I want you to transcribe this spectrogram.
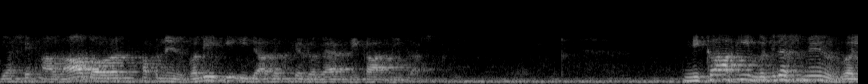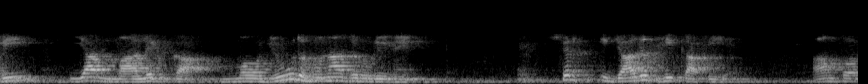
جیسے آزاد عورت اپنے ولی کی اجازت کے بغیر نکاح نہیں کر نکاح کی مجلس میں ولی یا مالک کا موجود ہونا ضروری نہیں۔ صرف اجازت ہی کافی ہے۔ عام طور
